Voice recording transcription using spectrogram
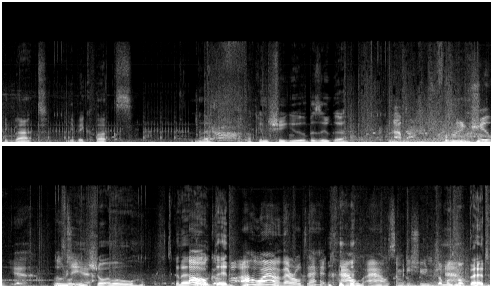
Take that, you big fucks. I'm gonna fucking shoot you with a bazooka. Boom. Shoot ya. Who's fucking here? shot them all. Look at that, they're Oh, all dead. oh wow, they're all dead. Ow, ow, somebody's shooting me. Someone's ow. not dead.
